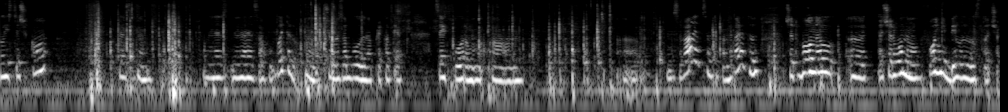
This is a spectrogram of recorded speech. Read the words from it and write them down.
листячко. Ну, щоб не, не загубити. Ну, якщо ви забули, наприклад, як цей корм а, а, називається, то пам'ятаєте, е, на червоному фоні білий листочок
